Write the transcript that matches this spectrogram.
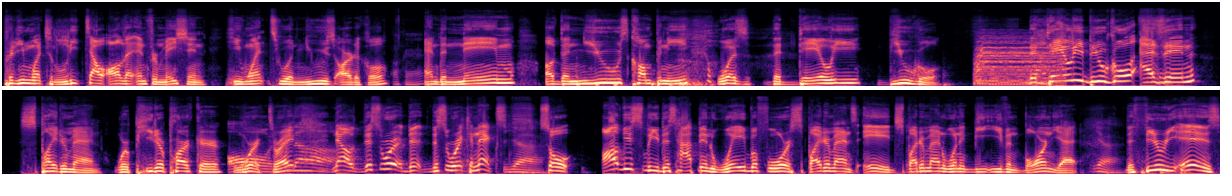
pretty much leaked out all that information, he went to a news article, Okay. and the name of the news company was the Daily Bugle. The Daily Bugle, as in Spider Man, where Peter Parker oh, worked, right? nah. Now, this is where th- this is where it connects. Yeah. So obviously, this happened way before Spider Man's age. Spider Man wouldn't be even born yet. Yeah. The theory is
